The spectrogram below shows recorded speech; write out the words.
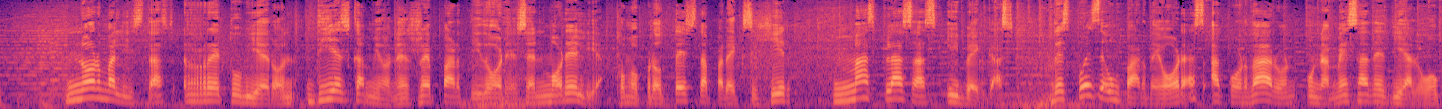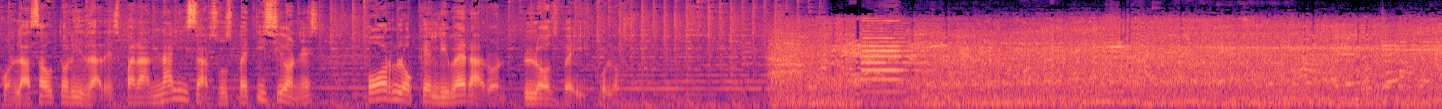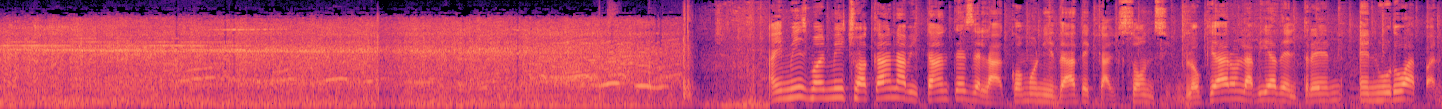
normalistas retuvieron 10 camiones repartidores en Morelia como protesta para exigir más plazas y becas. Después de un par de horas acordaron una mesa de diálogo con las autoridades para analizar sus peticiones, por lo que liberaron los vehículos. Ahí mismo en Michoacán, habitantes de la comunidad de Calzonsi bloquearon la vía del tren en Uruapan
